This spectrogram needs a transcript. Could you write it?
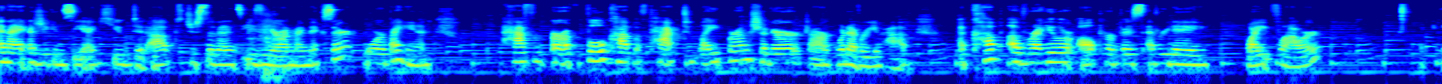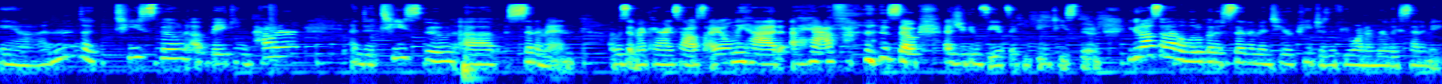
and I, as you can see, I cubed it up just so that it's easier on my mixer or by hand half or a full cup of packed light brown sugar, dark, whatever you have, a cup of regular all-purpose everyday white flour, and a teaspoon of baking powder and a teaspoon of cinnamon. I was at my parents' house. I only had a half, so as you can see, it's a heaping teaspoon. You could also add a little bit of cinnamon to your peaches if you want them really cinnamon,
